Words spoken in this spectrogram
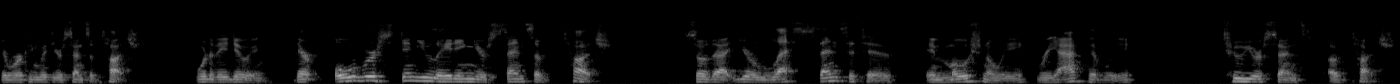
They're working with your sense of touch. What are they doing they're overstimulating your sense of touch so that you're less sensitive emotionally, reactively to your sense of touch.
